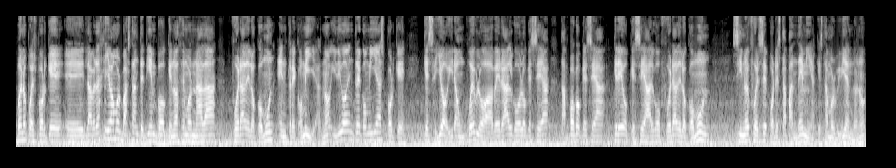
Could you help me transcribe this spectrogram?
Bueno, pues porque eh, la verdad es que llevamos bastante tiempo que no hacemos nada fuera de lo común, entre comillas, ¿no? Y digo entre comillas porque, qué sé yo, ir a un pueblo a ver algo o lo que sea, tampoco que sea, creo que sea algo fuera de lo común, si no fuese por esta pandemia que estamos viviendo, ¿no?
